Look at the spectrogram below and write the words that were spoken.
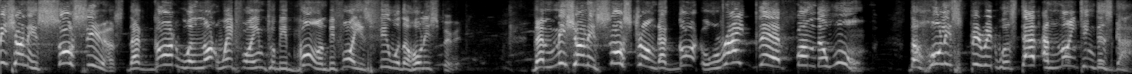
mission is so serious that God will not wait for him to be born before he's filled with the Holy Spirit. The mission is so strong that God, right there from the womb, the Holy Spirit will start anointing this guy.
